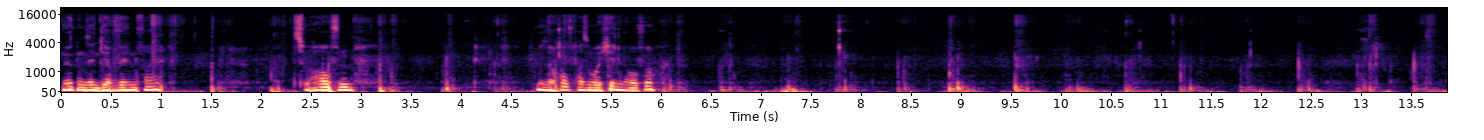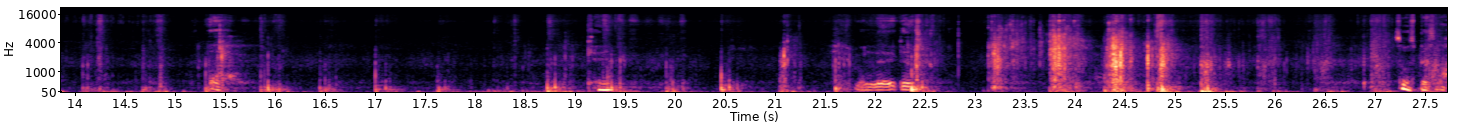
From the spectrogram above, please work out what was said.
Mücken sind hier auf jeden Fall. Zu Haufen. Ich muss auch aufpassen, wo ich hinlaufe. Okay. Ich überlege. So ist besser.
